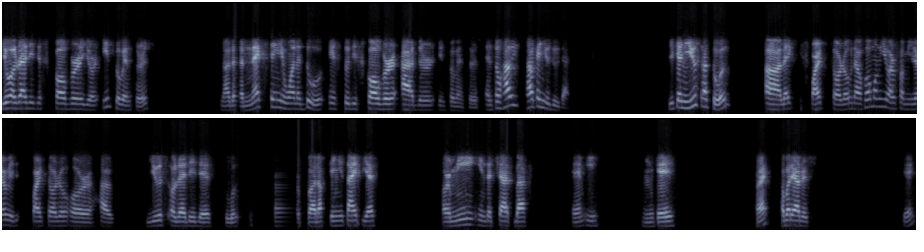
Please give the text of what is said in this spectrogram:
you already discover your influencers. Now the next thing you want to do is to discover other influencers. And so how, how can you do that? You can use a tool uh, like Spark Toro. Now, who among you are familiar with SparkToro or have used already this tool or product? Can you type yes or me in the chat box? ME. Okay. All right. How about the others? Okay.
